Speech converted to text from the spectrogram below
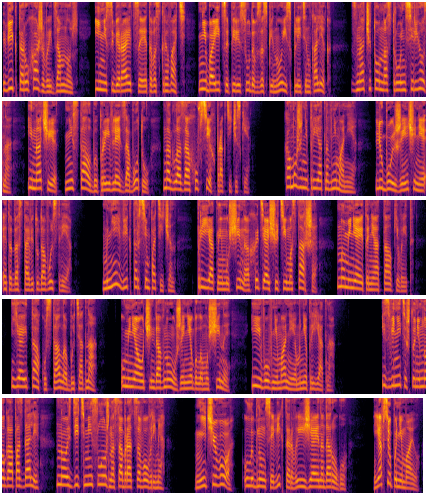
Виктор ухаживает за мной и не собирается этого скрывать, не боится пересудов за спиной и сплетен коллег. Значит, он настроен серьезно, иначе не стал бы проявлять заботу на глазах у всех практически. Кому же неприятно внимание? Любой женщине это доставит удовольствие. Мне Виктор симпатичен. Приятный мужчина, хотя ощутимо старше, но меня это не отталкивает. Я и так устала быть одна. У меня очень давно уже не было мужчины, и его внимание мне приятно. Извините, что немного опоздали, но с детьми сложно собраться вовремя. Ничего, улыбнулся Виктор, выезжая на дорогу. Я все понимаю.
